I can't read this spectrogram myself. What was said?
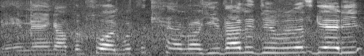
Man, man, got the plug with the camera. He about to do it. Let's get it.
